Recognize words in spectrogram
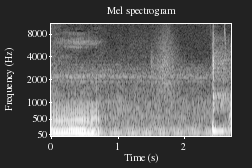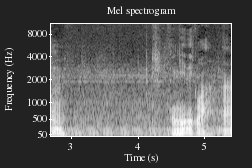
นี่อืมอย่างนี้ดีกว่า อ่า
